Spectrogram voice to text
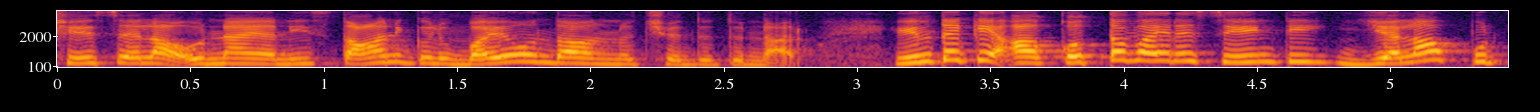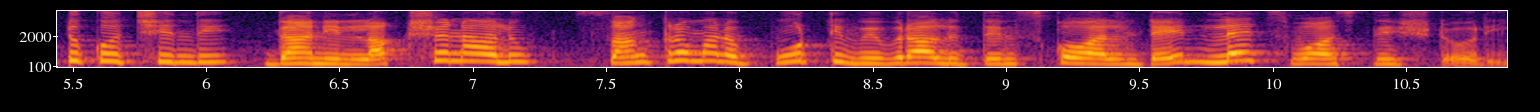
చేసేలా ఉన్నాయని స్థానికులు భయోందాలను చెందుతున్నారు. ఇంతకీ ఆ కొత్త వైరస్ ఏంటి? ఎలా పుట్టుకొచ్చింది? దాని లక్షణాలు సంక్రమణ పూర్తి వివరాలు తెలుసుకోవాలంటే let's watch the story.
